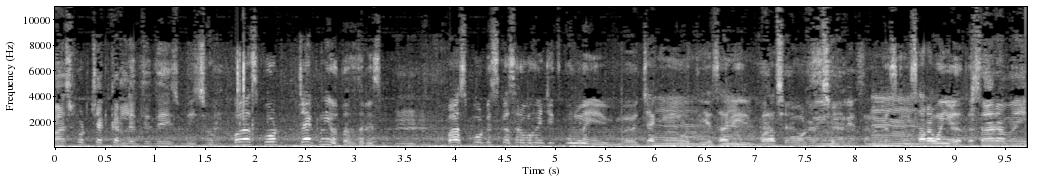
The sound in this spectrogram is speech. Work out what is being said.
पासपोर्ट चेक कर लेते थे इस बीच में। पासपोर्ट चेक नहीं होता सर इसमें। हम्म, पासपोर्ट इसका सर वहीं जितपुर में ही चेकिंग हम्म, है सारी हम्म, पासपोर्ट अच्छा, इमिग्रेशन हम्म। सारा वहीं हो जाता है सारा। वही।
